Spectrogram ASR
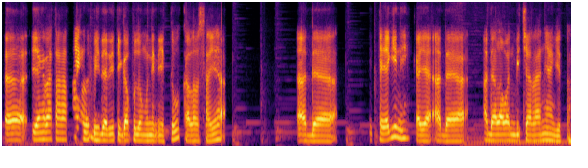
Uh, yang rata-rata yang lebih dari 30 menit itu kalau saya ada kayak gini, kayak ada ada lawan bicaranya gitu.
